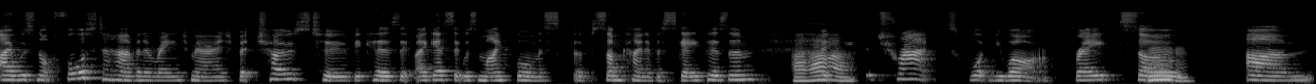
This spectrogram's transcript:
i was not forced to have an arranged marriage but chose to because it, i guess it was my form of, of some kind of escapism uh-huh. you attract what you are right so mm. um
